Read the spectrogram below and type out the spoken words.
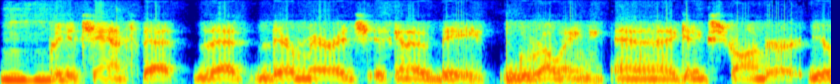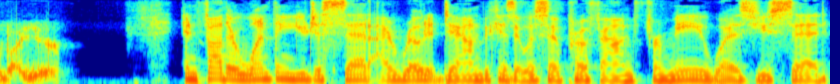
mm-hmm. pretty good chance that that their marriage is going to be growing and getting stronger year by year. And Father, one thing you just said, I wrote it down because it was so profound for me was you said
